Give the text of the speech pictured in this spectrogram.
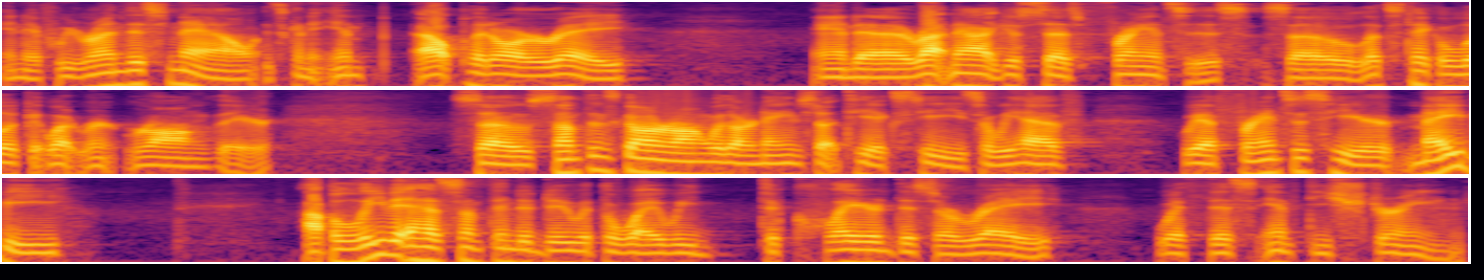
And if we run this now, it's going to output our array and uh, right now it just says Francis. So let's take a look at what went wrong there. So something's going wrong with our names.txt. So we have we have Francis here. Maybe I believe it has something to do with the way we declared this array with this empty string.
